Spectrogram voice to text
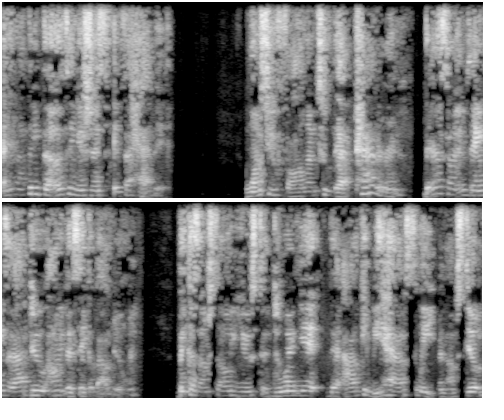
and I think the other thing is just it's a habit. Once you fall into that pattern, there are certain things that I do I don't even think about doing because I'm so used to doing it that I can be half asleep and I'm still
